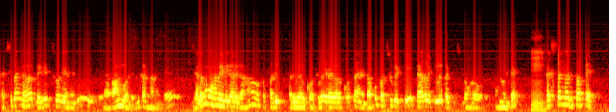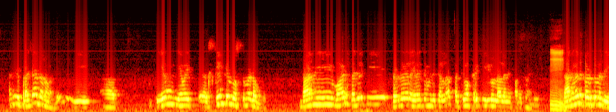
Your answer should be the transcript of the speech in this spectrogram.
ఖచ్చితంగా క్రెడిట్ స్టోరీ అనేది రాంగ్ వర్డ్ ఎందుకంటున్నానంటే జగన్మోహన్ రెడ్డి గారు గాన ఒక పది పదివేల కోట్లు ఇరవై వేల కోట్లు ఆయన డబ్బు ఖర్చు పెట్టి పేదలకు ఇల్లు కట్టించడంలో ఉమ్, ఖచ్చితంగా అది తప్పే. అనేది ప్రజాధనం అండి. ఈ పిఎం ఏవైతే స్కీమ్ కింద వస్తున్న డబ్బు. దాన్ని వాడి ప్రజలకి రెండు వేల ఇరవై తొమ్మిది కల్లా ప్రతి ఒక్కరికి ఇల్లు ఉండాలనే పథకం ఉమ్, దాని మీద కడుతున్నది.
